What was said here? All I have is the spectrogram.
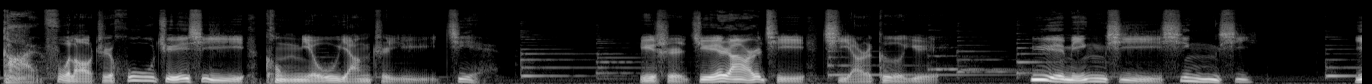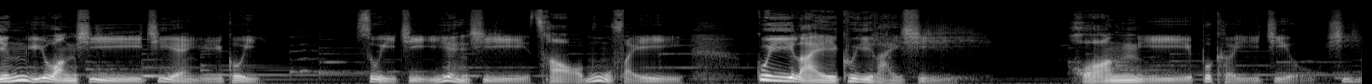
感父老之呼绝兮，恐牛羊之与见。于是决然而起，起而歌曰：“月明兮，星稀，盈于往兮，见于归。岁既晏兮，草木肥。归来，归来兮，黄泥不可以久兮。”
